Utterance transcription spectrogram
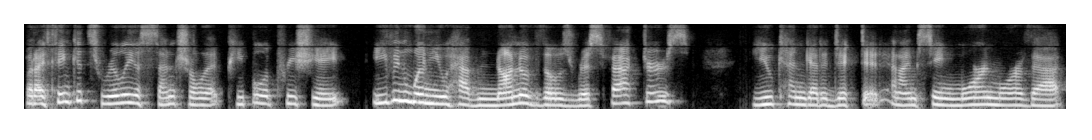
But I think it's really essential that people appreciate, even when you have none of those risk factors, you can get addicted. And I'm seeing more and more of that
